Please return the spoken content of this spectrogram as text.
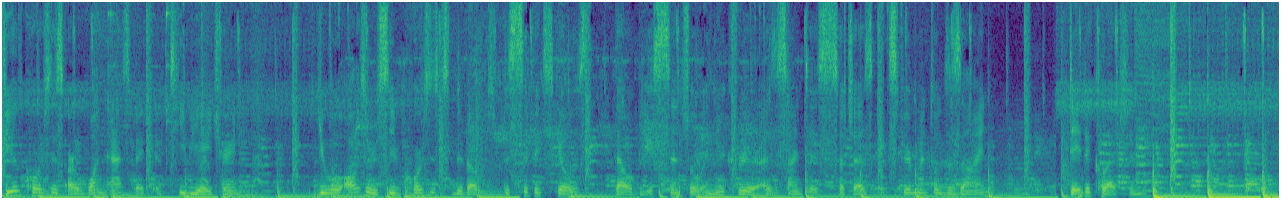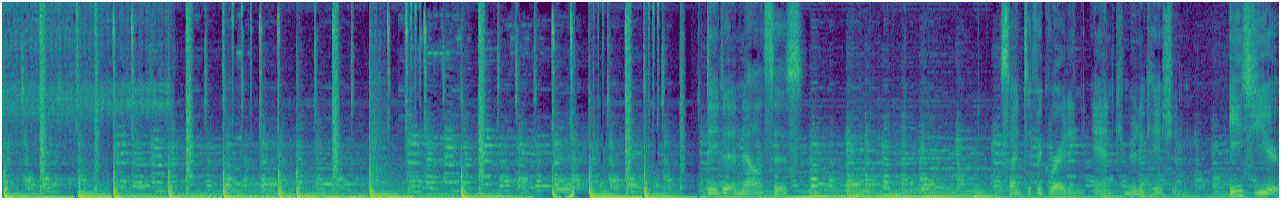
Field courses are one aspect of TBA training. You will also receive courses to develop specific skills that will be essential in your career as a scientist such as experimental design, data collection, data analysis, scientific writing, and communication. Each year,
